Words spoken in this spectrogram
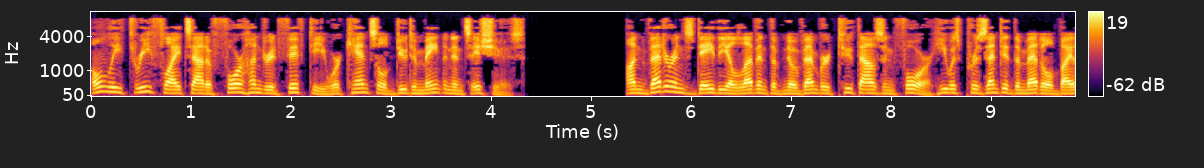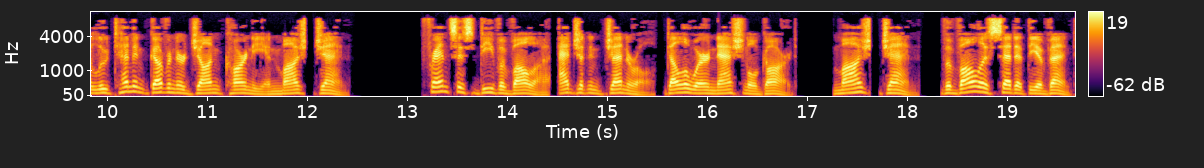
Only three flights out of 450 were cancelled due to maintenance issues. On Veterans Day the 11th of November 2004 he was presented the medal by Lieutenant Governor John Carney and Maj. Gen. Francis D. Vavala, Adjutant General, Delaware National Guard. Maj. Gen. Vavala said at the event,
